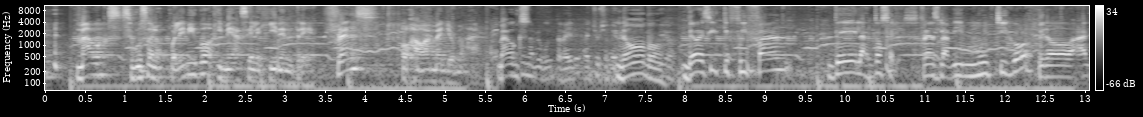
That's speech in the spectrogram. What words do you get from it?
Magox se puso de los polémicos y me hace elegir entre Friends o How I Met Your Mother. Magox. No, po. debo decir que fui fan de las dos series. Friends la vi muy chico, pero al,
